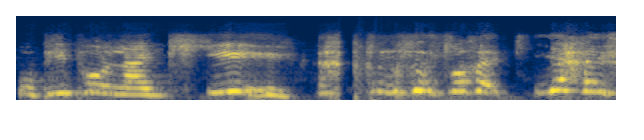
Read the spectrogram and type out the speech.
well, people like you. it's like, yes,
